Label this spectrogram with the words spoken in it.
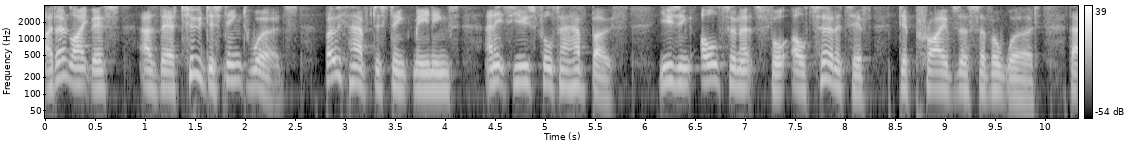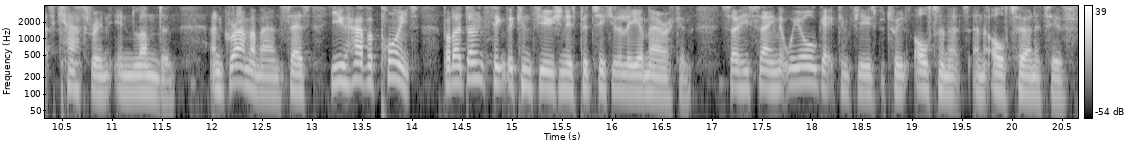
I don't like this as they're two distinct words. Both have distinct meanings, and it's useful to have both. Using alternate for alternative deprives us of a word. That's Catherine in London. And Grammar Man says, You have a point, but I don't think the confusion is particularly American. So he's saying that we all get confused between alternate and alternative,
